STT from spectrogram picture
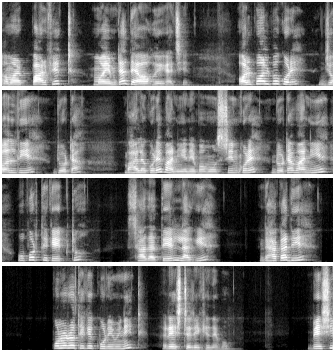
আমার পারফেক্ট ময়েমটা দেওয়া হয়ে গেছে। অল্প অল্প করে জল দিয়ে ডোটা ভালো করে বানিয়ে নেব। মসৃণ করে ডোটা বানিয়ে উপর থেকে একটু সাদা তেল লাগিয়ে ঢাকা দিয়ে পনেরো থেকে কুড়ি মিনিট রেস্টে রেখে দেব। বেশি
